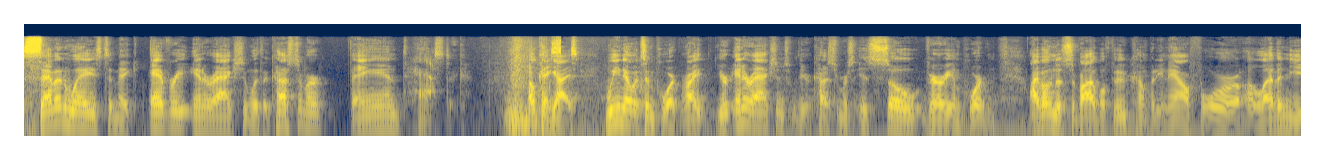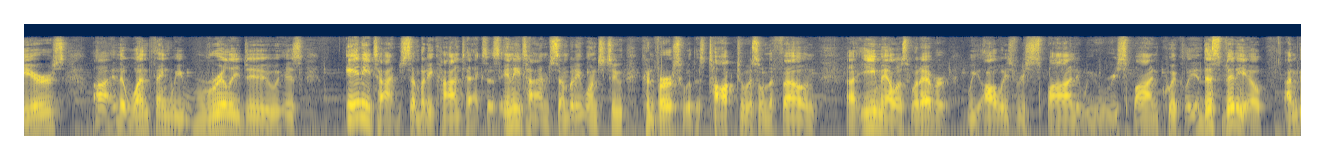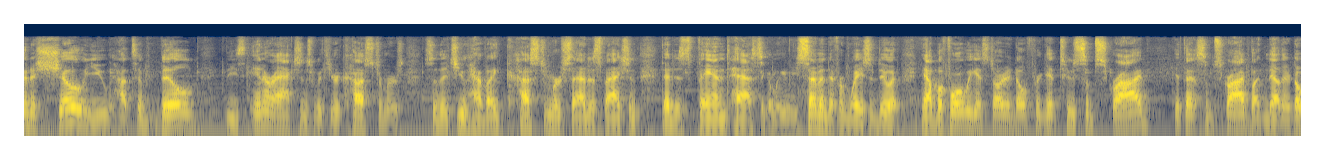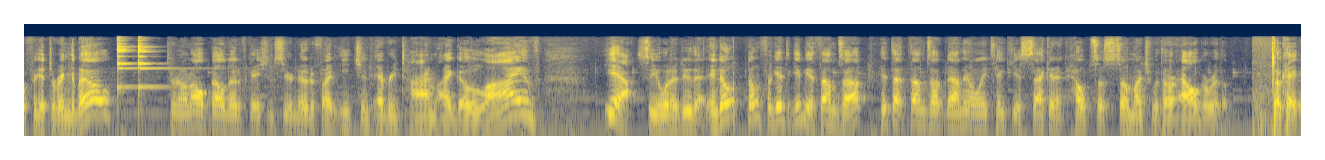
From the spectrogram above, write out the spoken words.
seven ways to make every interaction with a customer fantastic. Okay guys we know it's important right? Your interactions with your customers is so very important. I've owned a survival food company now for 11 years uh, and the one thing we really do is anytime somebody contacts us anytime somebody wants to converse with us talk to us on the phone uh, email us whatever we always respond and we respond quickly. In this video I'm going to show you how to build these interactions with your customers so that you have a customer satisfaction that is fantastic. I'm gonna give you seven different ways to do it. Now before we get started don't forget to subscribe. Hit that subscribe button down there. Don't forget to ring the bell. Turn on all bell notifications so you're notified each and every time I go live yeah so you want to do that. And don't don't forget to give me a thumbs up. Hit that thumbs up down there only take you a second. It helps us so much with our algorithm. Okay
